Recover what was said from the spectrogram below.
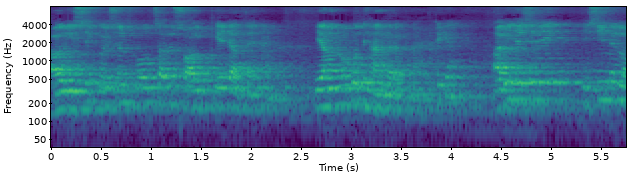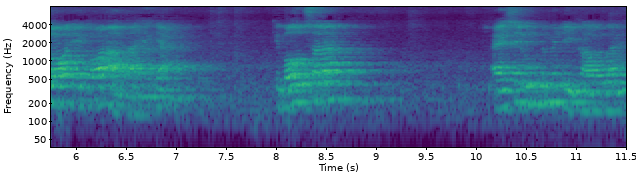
और इससे क्वेश्चन बहुत सारे सॉल्व किए जाते हैं। ये हम लोग को ध्यान में रखना है, ठीक है? अभी जैसे इसी में लॉ एक और आता है क्या? कि बहुत सारा ऐसे रूट में लिखा हुआ है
